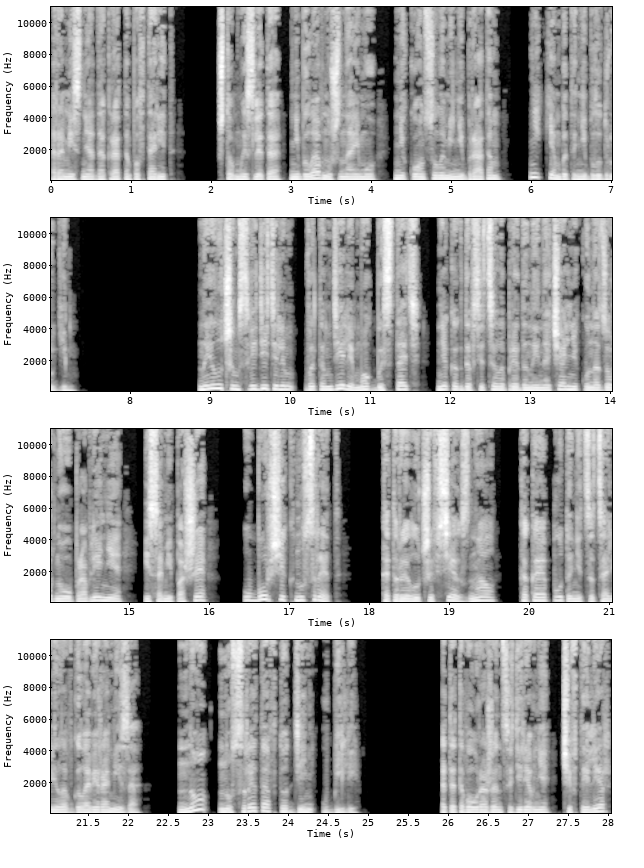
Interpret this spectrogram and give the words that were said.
Рамис неоднократно повторит, что мысль эта не была внушена ему ни консулами, ни братом, ни кем бы то ни было другим. Наилучшим свидетелем в этом деле мог бы стать некогда всецело преданный начальнику надзорного управления и сами Паше уборщик Нусрет, который лучше всех знал, какая путаница царила в голове Рамиза. Но Нусрета в тот день убили. От этого уроженца деревни Чифтелер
